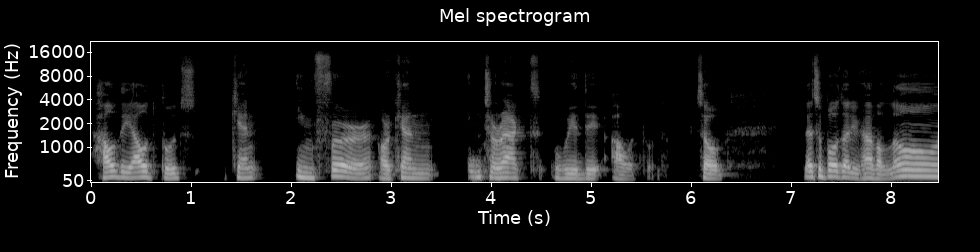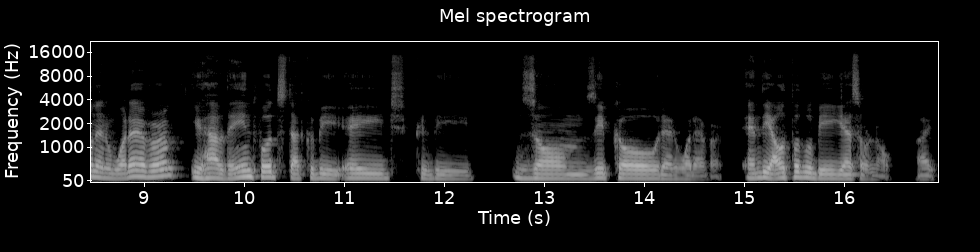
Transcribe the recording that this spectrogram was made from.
how the outputs can infer or can interact with the output. So let's suppose that you have a loan and whatever. You have the inputs that could be age, could be zone, zip code, and whatever. And the output will be yes or no, right?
